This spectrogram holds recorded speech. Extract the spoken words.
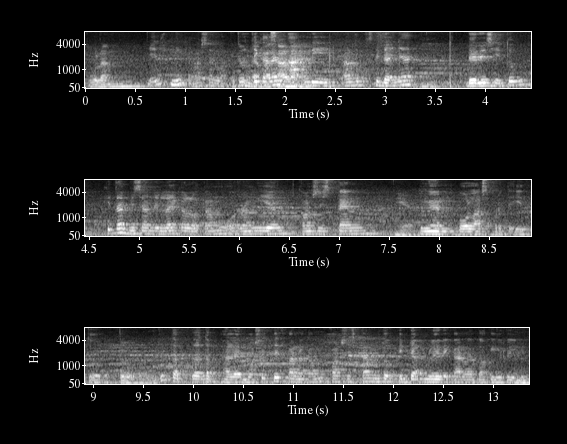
pulang ya sebenarnya nggak masalah Itu nggak kalian masalah. ahli atau setidaknya Hmm. dari situ kita bisa nilai kalau kamu orang yang konsisten ya dengan pola seperti itu betul. itu tetap tetap hal yang positif karena kamu konsisten untuk tidak melirik kanan atau kiri Hmm.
